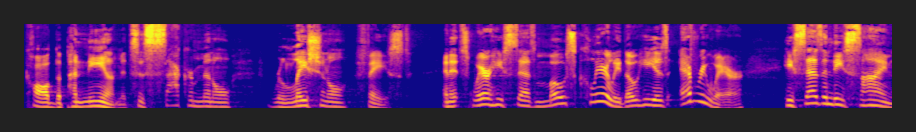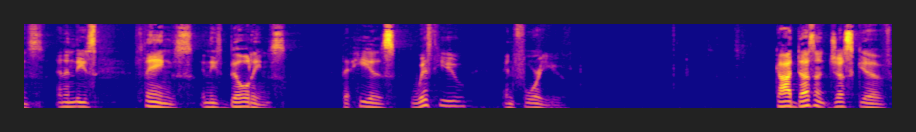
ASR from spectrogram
called the panim. It's his sacramental, relational face. And it's where he says most clearly, though he is everywhere, he says in these signs and in these things, in these buildings, that He is with you and for you. God doesn't just give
